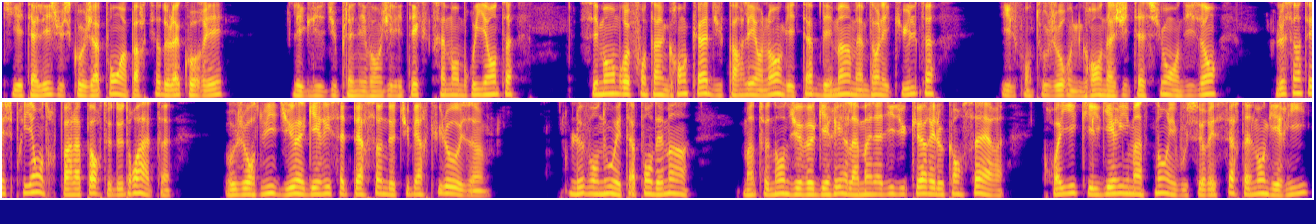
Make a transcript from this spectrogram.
qui est allée jusqu'au Japon à partir de la Corée. L'Église du plein Évangile est extrêmement bruyante. Ses membres font un grand cas du parler en langue et tapent des mains même dans les cultes. Ils font toujours une grande agitation en disant Le Saint-Esprit entre par la porte de droite. Aujourd'hui Dieu a guéri cette personne de tuberculose. Levons-nous et tapons des mains. Maintenant Dieu veut guérir la maladie du cœur et le cancer. Croyez qu'il guérit maintenant et vous serez certainement guéris.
